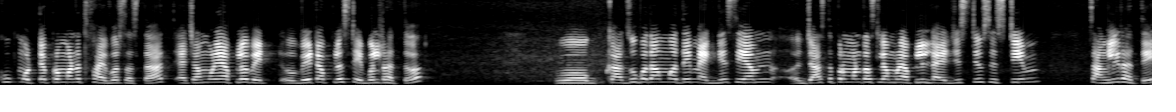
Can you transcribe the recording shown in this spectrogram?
खूप मोठ्या प्रमाणात फायबर्स असतात. याच्यामुळे आपलं वेट वेट आपलं स्टेबल राहतं. व काजू बदाममध्ये मॅग्नेशियम जास्त प्रमाणात असल्यामुळे आपली डायजेस्टिव्ह सिस्टीम चांगली राहते.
